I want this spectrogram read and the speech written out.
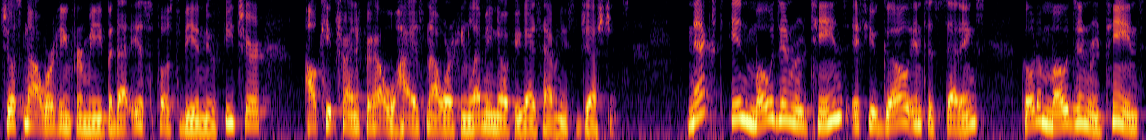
just not working for me, but that is supposed to be a new feature. I'll keep trying to figure out why it's not working. Let me know if you guys have any suggestions. Next, in modes and routines, if you go into settings, go to modes and routines,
